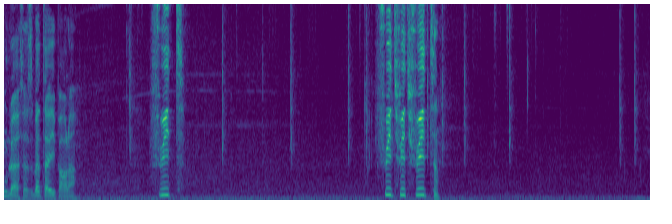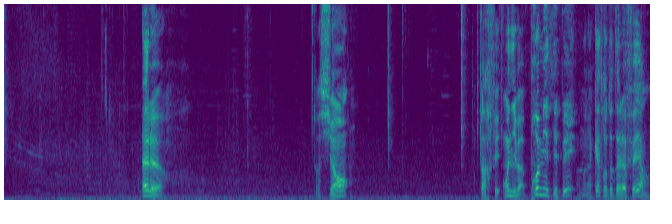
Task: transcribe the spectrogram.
Oula, ça se bataille par là. Fuite Fuite, fuite, fuite Alors. Attention. Parfait, on y va. Premier TP, on en a 4 au total à faire.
